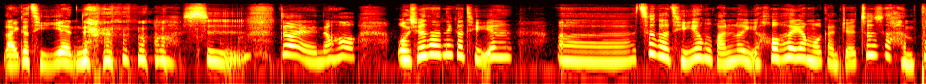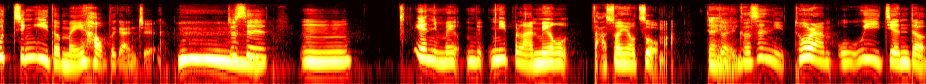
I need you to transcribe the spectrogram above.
来个体验？啊，是。对，然后我觉得那个体验，呃，这个体验完了以后，会让我感觉这是很不经意的美好的感觉，嗯，就是嗯，因为你没有你你本来没有打算要做嘛。对，可是你突然无意间的，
